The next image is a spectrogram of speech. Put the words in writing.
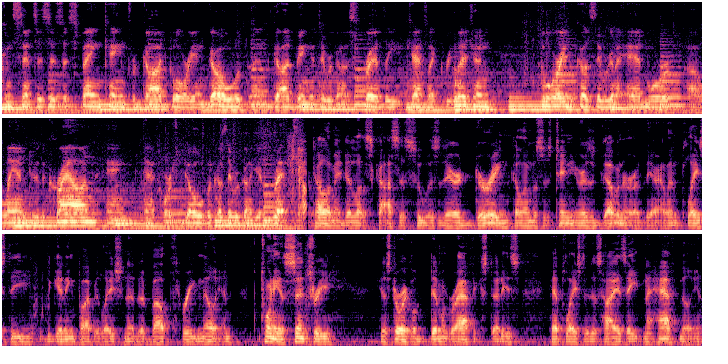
consensus is that Spain came for God, glory, and gold, and God being that they were going to spread the Catholic religion, glory because they were going to add more uh, land to the crown, and, and, of course gold because they were going to get rich. Bartolome de las Casas, who was there during Columbus's tenure as governor of the island, placed the beginning population at about 3 million. 20th century historical demographic studies had placed it as high as 8.5 million,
